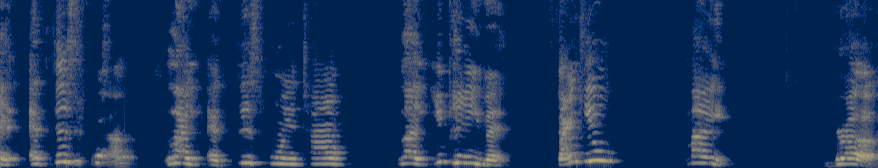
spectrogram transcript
at, at this point, like at this point in time, like you can't even thank you? Like, bruh,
